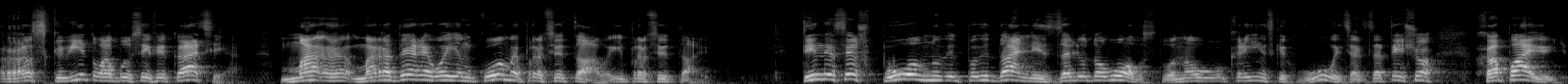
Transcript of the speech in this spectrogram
розквітла бусифікація, е, мародери воєнкоми процвітали і процвітають. Ти несеш повну відповідальність за людоловство на українських вулицях, за те, що хапають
